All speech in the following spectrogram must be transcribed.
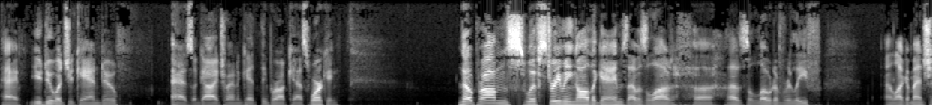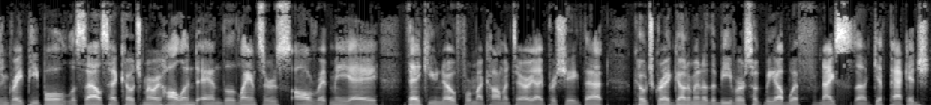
hey, you do what you can do as a guy trying to get the broadcast working. No problems with streaming all the games. That was a lot. Of, uh, that was a load of relief. And like I mentioned, great people. LaSalle's head coach Murray Holland and the Lancers all writ me a thank you note for my commentary. I appreciate that. Coach Greg Gutterman of the Beavers hooked me up with nice uh, gift package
